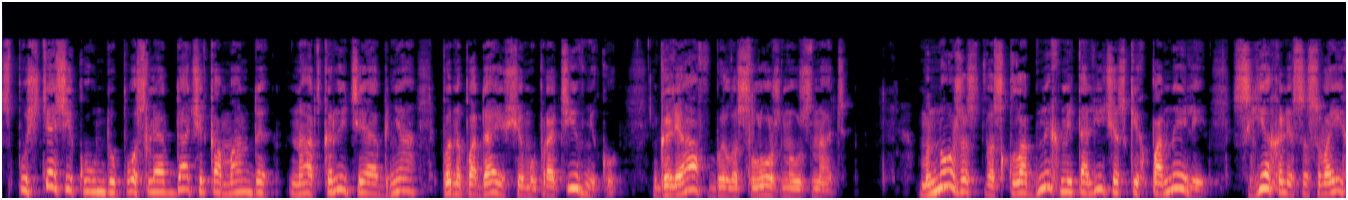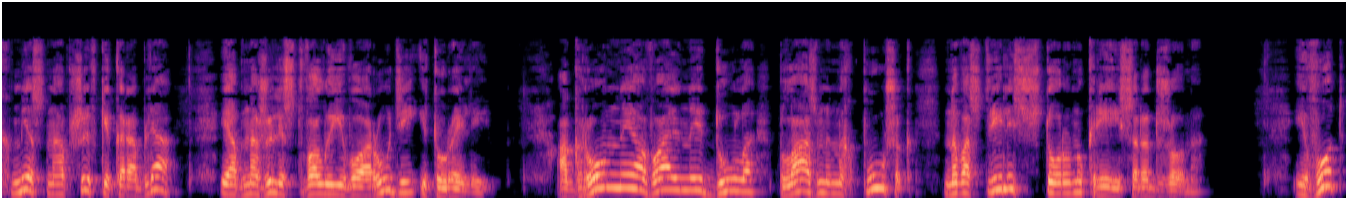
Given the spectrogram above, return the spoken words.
Спустя секунду после отдачи команды на открытие огня по нападающему противнику Голиаф было сложно узнать. Множество складных металлических панелей съехали со своих мест на обшивке корабля и обнажили стволы его орудий и турелей. Огромные овальные дула плазменных пушек навострились в сторону крейсера Джона. И вот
